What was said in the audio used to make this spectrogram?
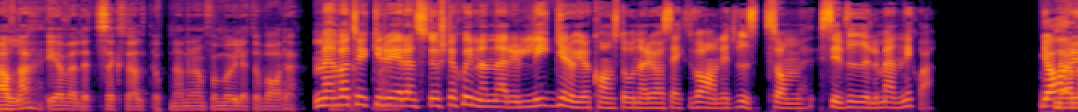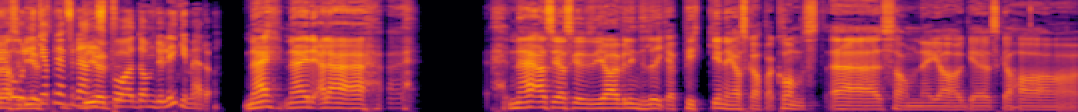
alla är väldigt sexuellt öppna när de får möjlighet att vara det. Men vad tycker du är den största skillnaden när du ligger och gör konst och när du har sex vanligtvis som civil människa? Jag har Nej, du alltså, är olika är preferens ett- på de du ligger med då? Nej, nej, det- eller... eh, Nej, alltså jag, ska, jag är väl inte lika picky när jag skapar konst eh, som när jag eh, ska ha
